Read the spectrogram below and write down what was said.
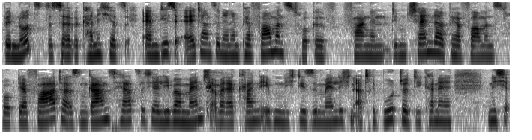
benutzt. Deshalb kann ich jetzt, ähm, diese Eltern sind in einem Performance-Druck gefangen, dem Gender-Performance-Druck. Der Vater ist ein ganz herzlicher, lieber Mensch, aber er kann eben nicht diese männlichen Attribute, die kann er nicht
